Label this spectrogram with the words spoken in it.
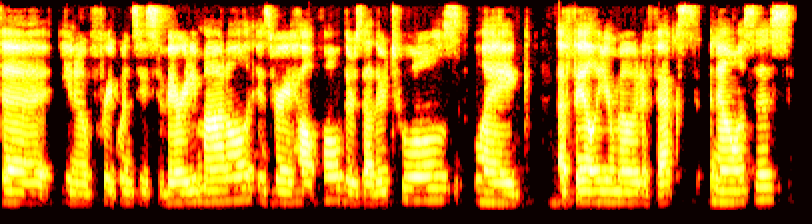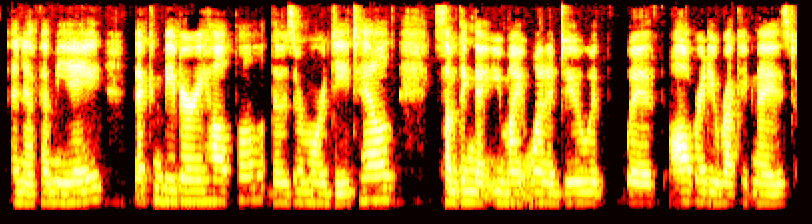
the you know frequency severity model is very helpful. There's other tools like a failure mode effects analysis, an FMEA, that can be very helpful. Those are more detailed, something that you might want to do with with already recognized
